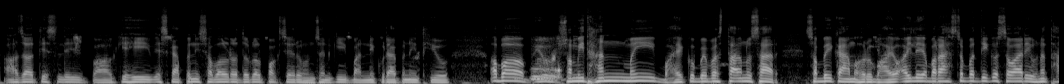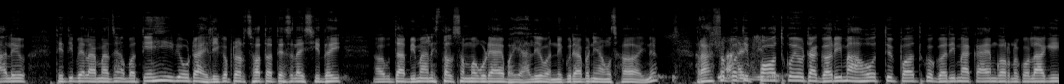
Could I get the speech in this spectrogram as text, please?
अझ त्यसले केही यसका पनि सबल र दुर्बल पक्षहरू हुन्छन् कि भन्ने कुरा पनि थियो। अब यो संविधानमै भएको व्यवस्था अनुसार सबै कामहरू भयो। अहिले अब राष्ट्रपतिको सवारी हुन थाल्यो। त्यति बेलामा चाहिँ अब त्यहीँ एउटा हेलिकप्टर छ त त्यसलाई सिधै उता विमानस्थलसम्म उडाए भइहाल्यो भन्ने कुरा पनि आउँछ होइन? राष्ट्रपति पदको एउटा गरिमा हो त्यो पदको गरिमा कायम गर्नको लागि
